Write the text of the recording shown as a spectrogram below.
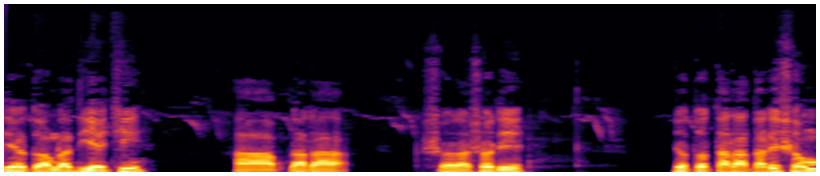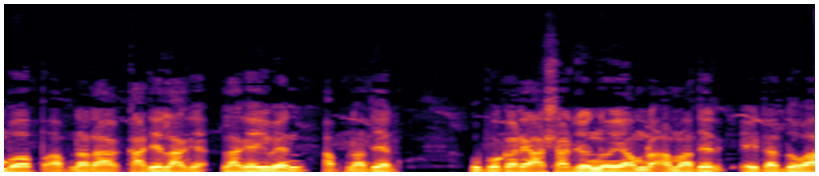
যেহেতু আমরা দিয়েছি আপনারা সরাসরি যত তাড়াতাড়ি সম্ভব আপনারা কাজে লাগা লাগাইবেন। আপনাদের উপকারে আসার জন্যই আমরা আমাদের এটা দেওয়া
